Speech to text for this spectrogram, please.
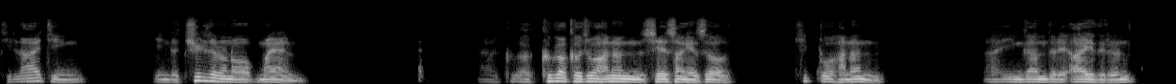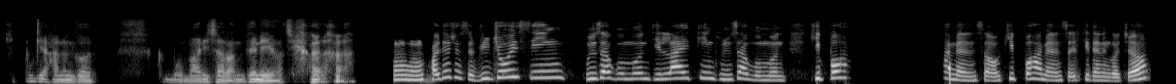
delighting in the children of man. 아, 그가, 그가 거주하는 세상에서 기뻐하는 아, 인간들의 아이들은 기쁘게 하는 것. 그 뭐 말이 잘 안 되네요. 제가. 음, 잘 되셨어요. rejoicing 분사구문, delighting 분사구문, 기뻐하면서, 기뻐하면서 이렇게 되는 거죠.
